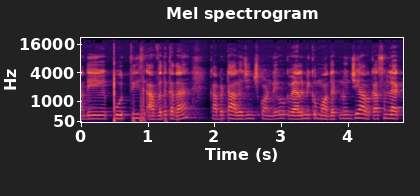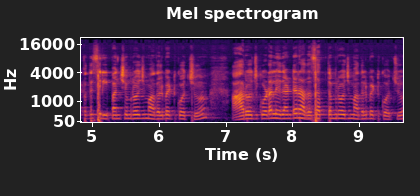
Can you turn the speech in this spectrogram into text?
అది పూర్తి అవ్వదు కదా. కాబట్టి ఆలోచించుకోండి. ఒకవేళ మీకు మొదటి నుంచి అవకాశం లేకపోతే శ్రీ పంచమి రోజు మొదలు పెట్టుకోవచ్చు. ఆ రోజు కూడా లేదంటే రథసప్తమి రోజు మొదలు పెట్టుకోవచ్చు.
